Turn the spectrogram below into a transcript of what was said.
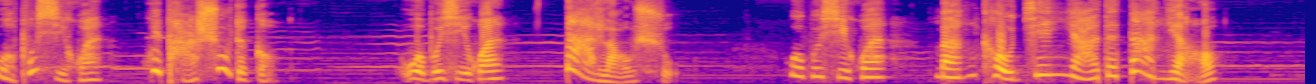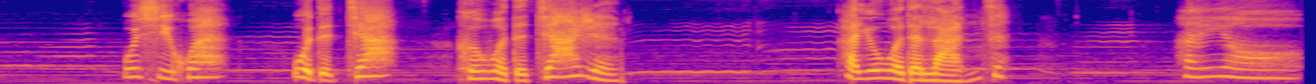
我不喜欢会爬树的狗，我不喜欢大老鼠，我不喜欢满口尖牙的大鸟。我喜欢我的家。和我的家人，还有我的篮子，还有，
